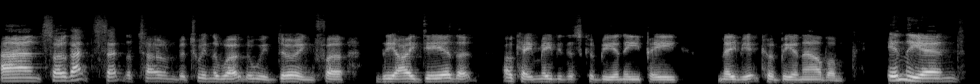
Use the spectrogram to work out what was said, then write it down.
and so that set the tone between the work that we're doing for the idea that okay, maybe this could be an EP, maybe it could be an album. In the end,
